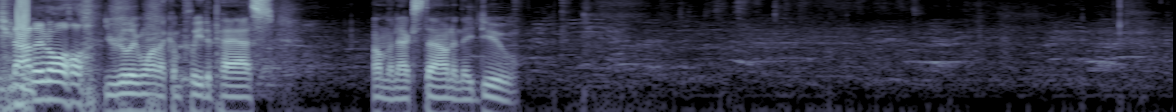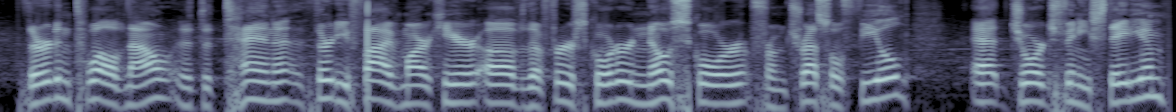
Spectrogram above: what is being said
not at all. You really want to complete a pass on the next down, and they do. Third and 12 now at the 10:35 mark here of the first quarter. No score from Tressel Field at George Finnie Stadium.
